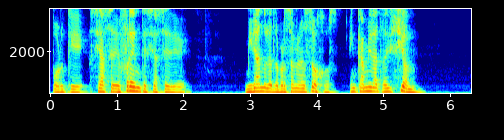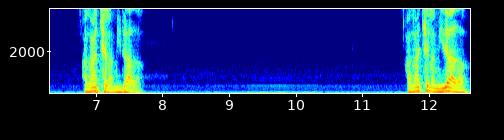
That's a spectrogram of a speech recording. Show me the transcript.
porque se hace de frente, se hace de mirando a la otra persona en los ojos. En cambio la traición agacha la mirada. Agacha la mirada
